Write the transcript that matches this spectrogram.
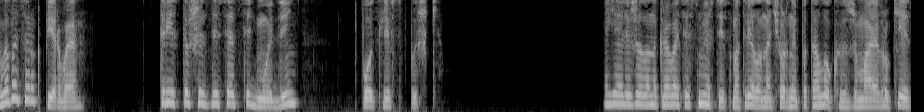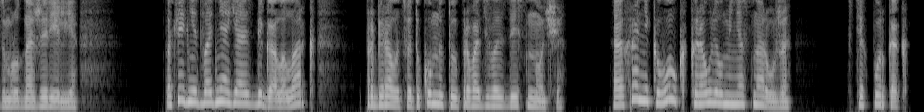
Глава 41. 367 день после вспышки. Я лежала на кровати смерти и смотрела на черный потолок, сжимая в руке изумрудное ожерелье. Последние два дня я избегала Ларк, пробиралась в эту комнату и проводила здесь ночи. А охранник Волк караулил меня снаружи. С тех пор, как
